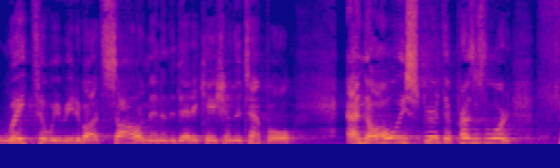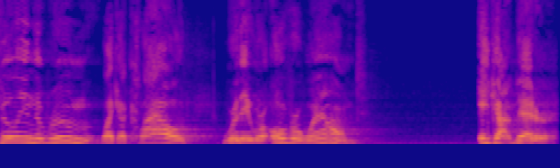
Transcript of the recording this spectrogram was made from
wait till we read about Solomon and the dedication of the temple and the Holy Spirit, the presence of the Lord, filling the room like a cloud where they were overwhelmed. It got better.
